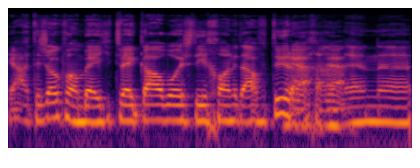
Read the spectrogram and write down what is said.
ja, het is ook wel een beetje twee cowboys die gewoon het avontuur Ja, aangaan. ja. En eh,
